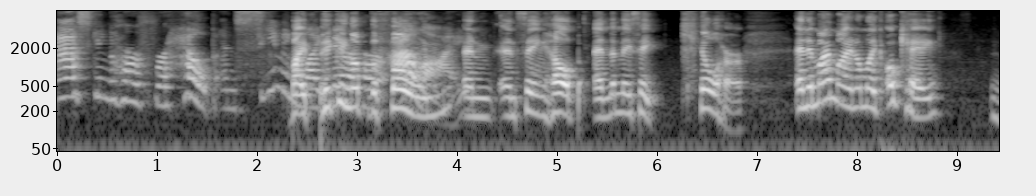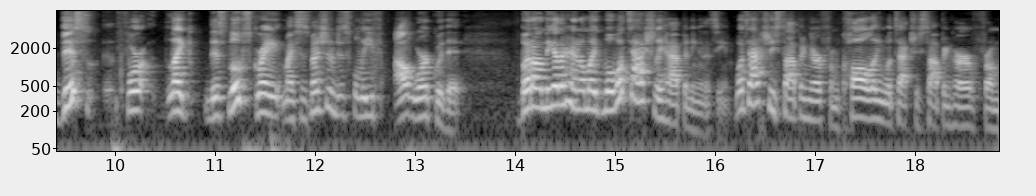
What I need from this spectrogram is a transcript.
asking her for help and seeming by like picking they're up the phone ally. and and saying help, and then they say kill her. And in my mind, I'm like, okay, this for like this looks great. My suspension of disbelief, I'll work with it. But on the other hand, I'm like, well, what's actually happening in the scene? What's actually stopping her from calling? What's actually stopping her from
